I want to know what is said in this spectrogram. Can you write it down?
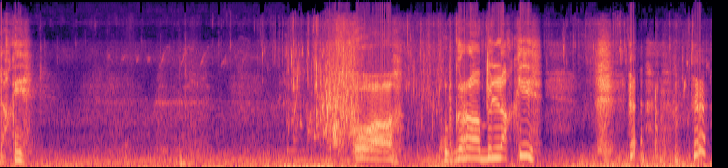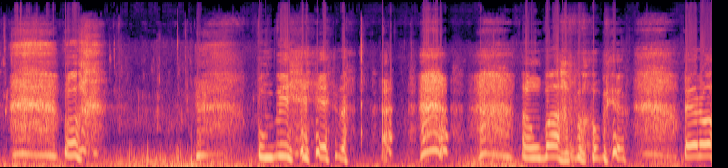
Laki. Oh, grabe laki. oh. Pumbira. Ang babaw pero, pero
